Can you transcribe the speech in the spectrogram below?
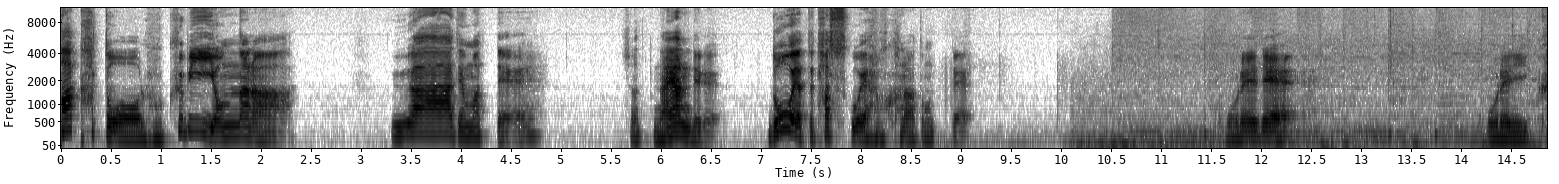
パカと 6B47 うわーでも待って。ちょっと悩んでる。どうやってタスクをやろうかなと思って。これでこれでいく。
